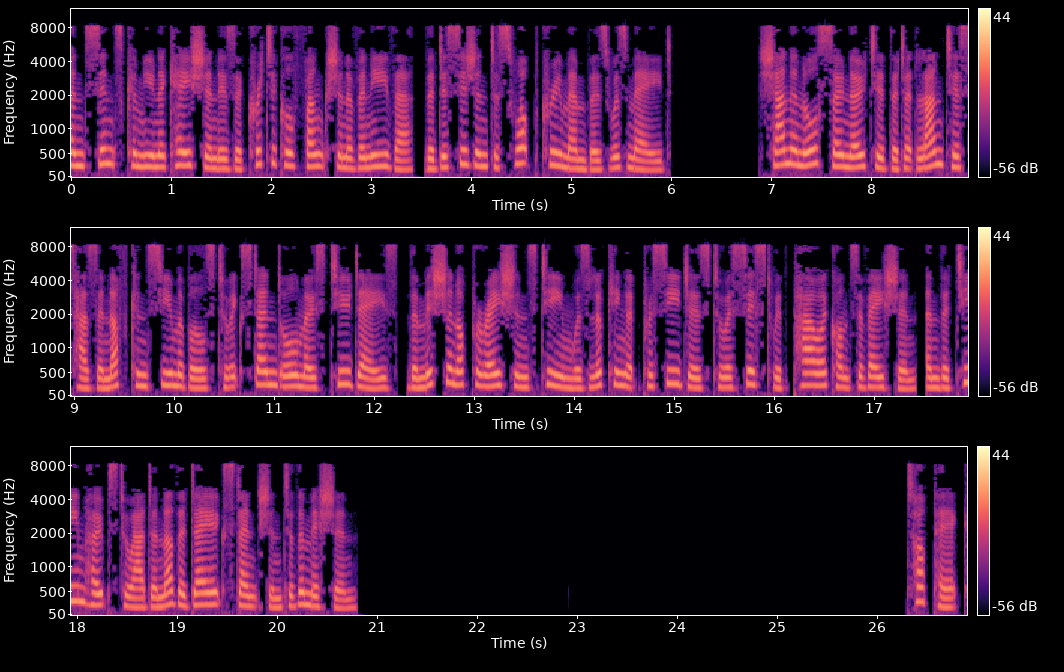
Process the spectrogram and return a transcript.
and since communication is a critical function of an EVA, the decision to swap crew members was made. Shannon also noted that Atlantis has enough consumables to extend almost two days. The mission operations team was looking at procedures to assist with power conservation, and the team hopes to add another day extension to the mission. Topic:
